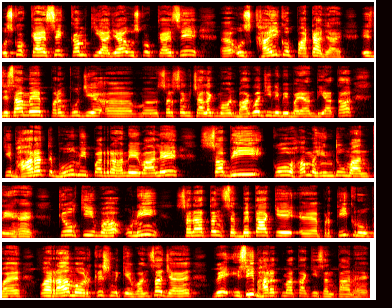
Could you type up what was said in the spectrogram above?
उसको कैसे कम किया जाए, उसको कैसे उस खाई को पाटा जाए। इस दिशा में परम पूज्य सरसंघ चालक मोहन भागवत जी ने भी बयान दिया था कि भारत भूमि पर रहने वाले सभी को हम हिंदू मानते हैं। क्योंकि वह उन्हीं सनातन सभ्यता के प्रतीक रूप हैं, वह राम और कृष्ण के वंशज हैं, वे इसी भारत माता की संतान हैं।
